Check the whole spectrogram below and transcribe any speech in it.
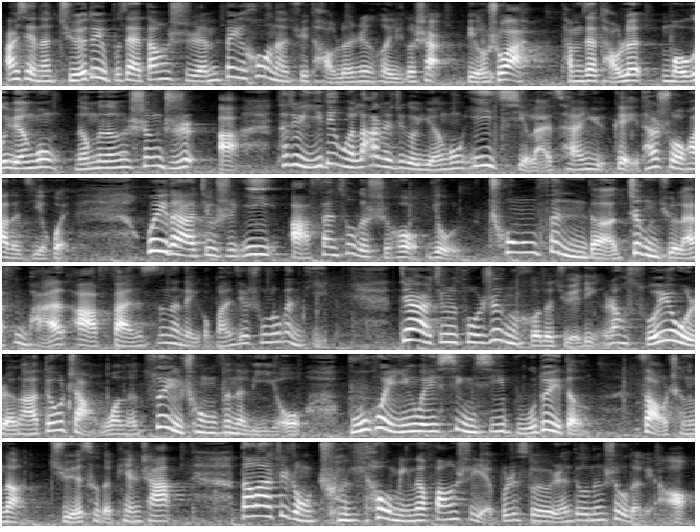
而且呢，绝对不在当事人背后呢去讨论任何一个事儿。比如说啊，他们在讨论某个员工能不能升职啊，他就一定会拉着这个员工一起来参与，给他说话的机会，为的就是一啊，犯错的时候有充分的证据来复盘啊，反思呢哪个环节出了问题；第二就是做任何的决定，让所有人啊都掌握呢最充分的理由，不。不会因为信息不对等。造成了决策的偏差。当然，这种纯透明的方式也不是所有人都能受得了。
